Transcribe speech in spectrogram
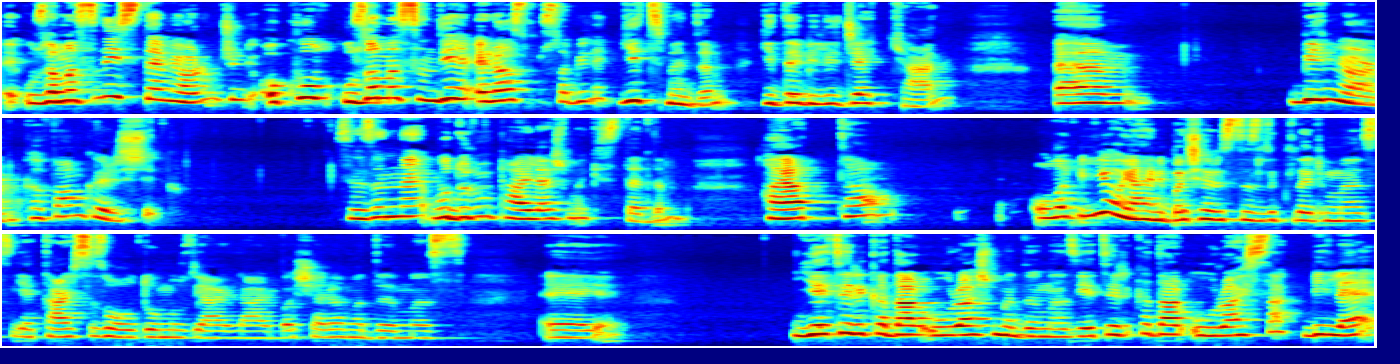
E, uzamasını istemiyorum çünkü okul uzamasın diye Erasmus'a bile gitmedim gidebilecekken. E, bilmiyorum kafam karışık. Sizinle bu durumu paylaşmak istedim. Hayatta olabiliyor yani başarısızlıklarımız, yetersiz olduğumuz yerler, başaramadığımız, e, yeteri kadar uğraşmadığımız, yeteri kadar uğraşsak bile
